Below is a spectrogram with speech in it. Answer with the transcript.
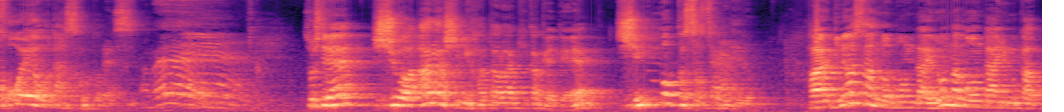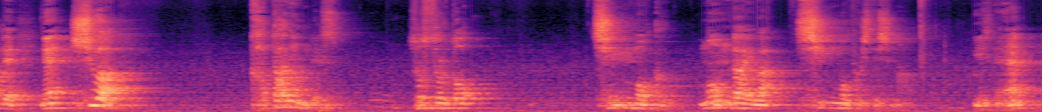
声を出すことです。そして主は嵐に働きかけて沈黙させられる。はい皆さんの問題いろんな問題に向かってね主は語るんです。そうすると沈黙。問題は沈黙してしまう。いいですね。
